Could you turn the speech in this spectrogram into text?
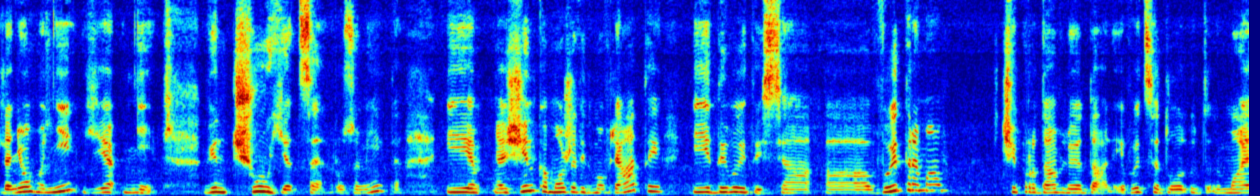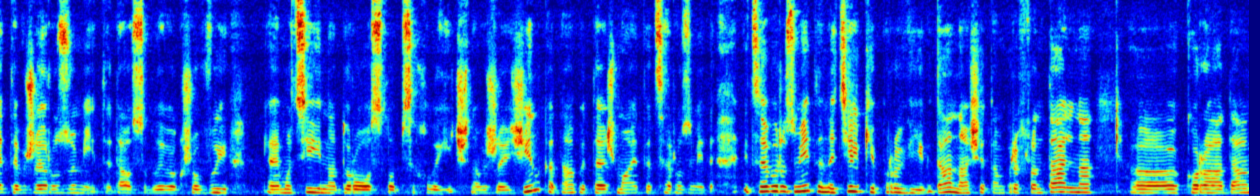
для нього ні є ні. Він чує це, розумієте? І жінка може відмовляти і дивитися, витримав чи продавлює далі. І ви це маєте вже розуміти, да? особливо якщо ви емоційно доросла, психологічна вже жінка, да? ви теж маєте це розуміти. І це ви розумієте не тільки про вік, да? наші там префронтальна е, кора. Да?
